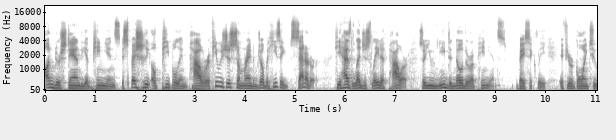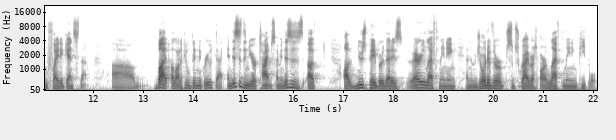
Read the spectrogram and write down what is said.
understand the opinions, especially of people in power. If he was just some random Joe, but he's a senator, he has legislative power. So you need to know their opinions, basically, if you're going to fight against them. Um, but a lot of people didn't agree with that. And this is the New York Times. I mean, this is a, a newspaper that is very left leaning, and the majority of their subscribers are left leaning people.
